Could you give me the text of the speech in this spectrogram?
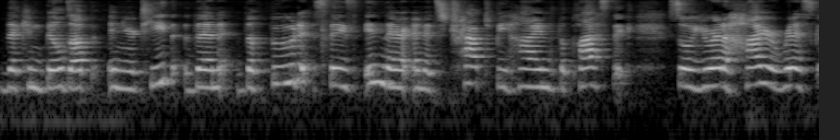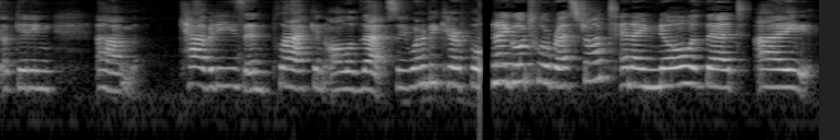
that can build up in your teeth, then the food stays in there and it's trapped behind the plastic. So you're at a higher risk of getting um, cavities and plaque and all of that. So you want to be careful. When I go to a restaurant and I know that I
